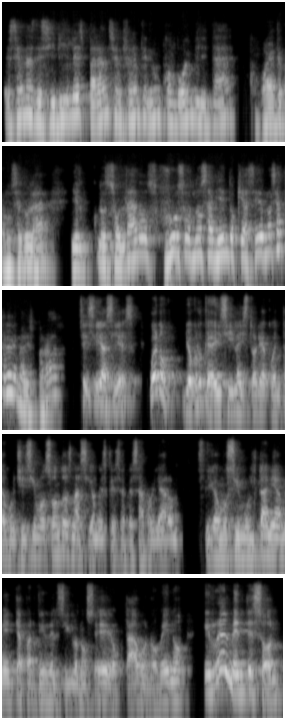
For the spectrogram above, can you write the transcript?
escenas de civiles parándose enfrente de un convoy militar, obviamente con un celular, y los soldados rusos no sabiendo qué hacer, no se atreven a disparar. Sí, sí, así es. Bueno, yo creo que ahí sí la historia cuenta muchísimo. Son dos naciones que se desarrollaron, digamos, simultáneamente a partir del siglo, no sé, octavo, noveno, y realmente son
